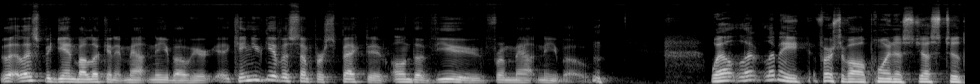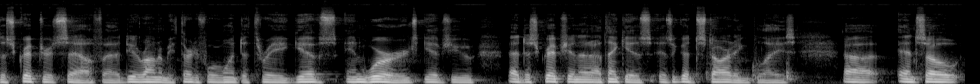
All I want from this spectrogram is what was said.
let's begin by looking at Mount Nebo here. Can you give us some perspective on the view from Mount Nebo? Well, let, let me first of all point us just to the scripture itself. Uh, Deuteronomy 34, 1 to 3 gives, in words, gives you a description that I think is, is a good starting place. Uh, and so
